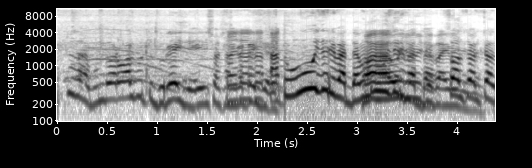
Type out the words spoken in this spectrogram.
একটু দাঁড়া বন্ধু আর অল্প একটু দূরে এই যে এই শ্মশান তা- ঘাটে যে। তা- তো ওই যে রিভার দাও যে ওই দাও ভাই, চল ওই চল চল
